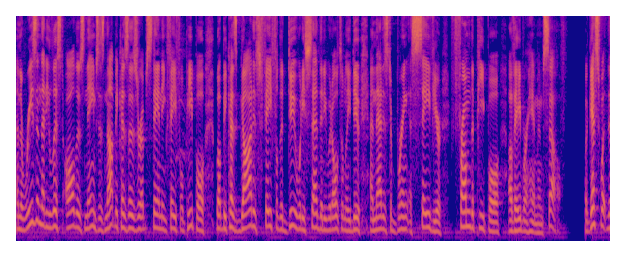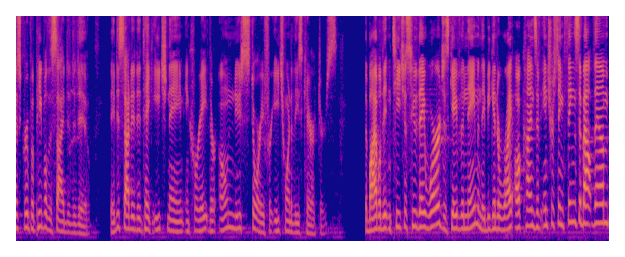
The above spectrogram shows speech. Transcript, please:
And the reason that he lists all those names is not because those are upstanding, faithful people, but because God is faithful to do what he said that he would ultimately do, and that is to bring a savior from the people of Abraham himself. But guess what this group of people decided to do? They decided to take each name and create their own new story for each one of these characters. The Bible didn't teach us who they were, just gave the name, and they began to write all kinds of interesting things about them,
